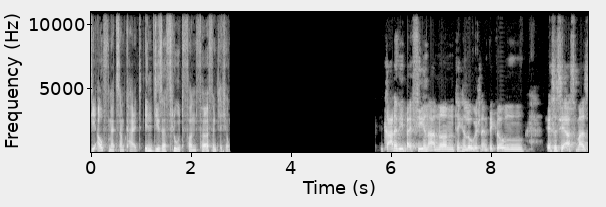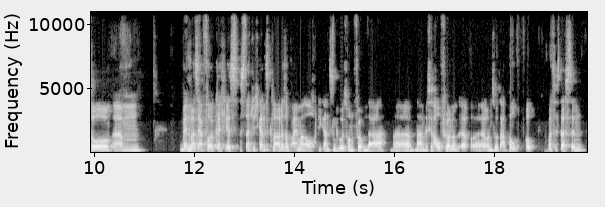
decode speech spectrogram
die Aufmerksamkeit in dieser Flut von Veröffentlichungen gerade wie bei vielen anderen technologischen Entwicklungen ist es ja erstmal so, ähm, wenn was erfolgreich ist, ist natürlich ganz klar, dass auf einmal auch die ganzen größeren Firmen da äh, na, ein bisschen aufhören und, äh, und so sagen, oh, oh, was ist das denn?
